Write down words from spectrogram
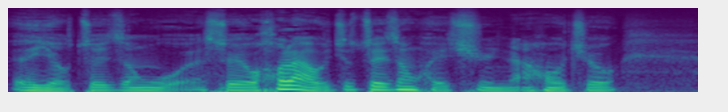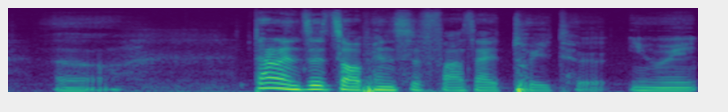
呃有追踪我，所以我后来我就追踪回去，然后就。呃，当然，这照片是发在推特，因为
